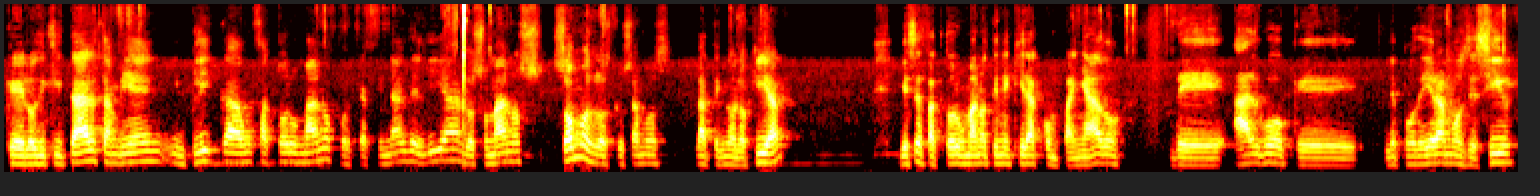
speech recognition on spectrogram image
que lo digital también implica un factor humano, porque al final del día los humanos somos los que usamos la tecnología y ese factor humano tiene que ir acompañado de algo que le pudiéramos decir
